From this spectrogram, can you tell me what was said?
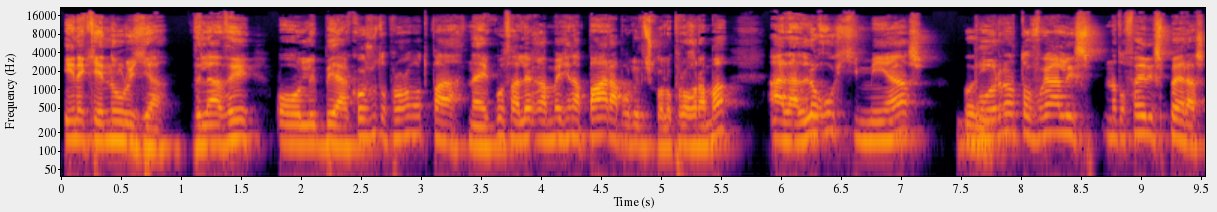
είναι καινούργια. Δηλαδή, ο Ολυμπιακός με το πρόγραμμα του Παναθηναϊκού θα λέγαμε έχει ένα πάρα πολύ δύσκολο πρόγραμμα, αλλά λόγω χημίας Μπορεί. μπορεί, να το βγάλεις, να το φέρεις πέρας.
